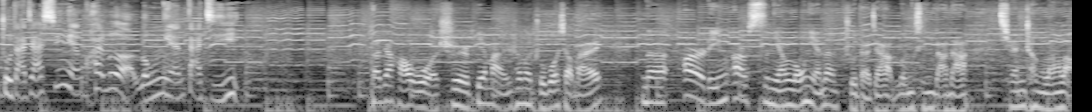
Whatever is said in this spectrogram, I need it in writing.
祝大家新年快乐，龙年大吉！大家好，我是编码人生的主播小白。那二零二四年龙年呢，祝大家龙行达达，前程朗朗。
